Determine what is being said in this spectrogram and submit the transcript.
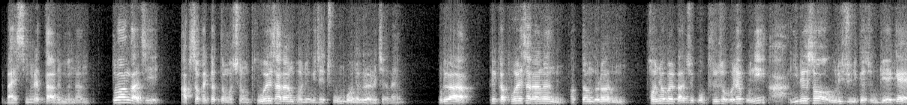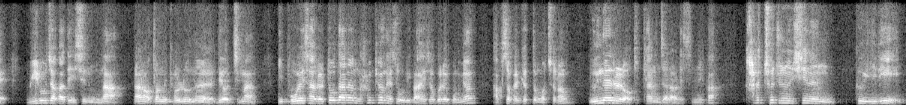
말씀을 했다 그러면은 또 한 가지 앞서 밝혔던 것처럼 보혜사라는 번역이 이제 좋은 번역이라고 했잖아요. 우리가 그러니까 보혜사라는 어떤 그런 번역을 가지고 분석을 해보니 아 이래서 우리 주님께서 우리에게 위로자가 되시는구나 라는 어떤 결론을 내었지만 이 보혜사를 또 다른 한편에서 우리가 해석을 해보면 앞서 밝혔던 것처럼 은혜를 어떻게 하는 자라 그랬습니까? 가르쳐 주는 시는 그 일이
